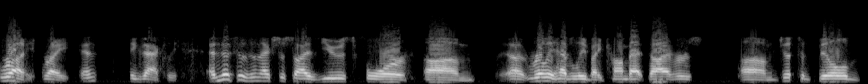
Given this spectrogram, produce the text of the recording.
Right, right, and exactly. And this is an exercise used for um, uh, really heavily by combat divers, um, just to build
